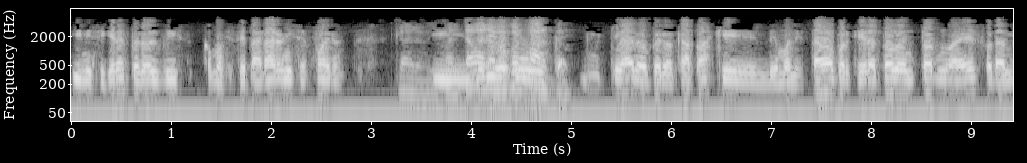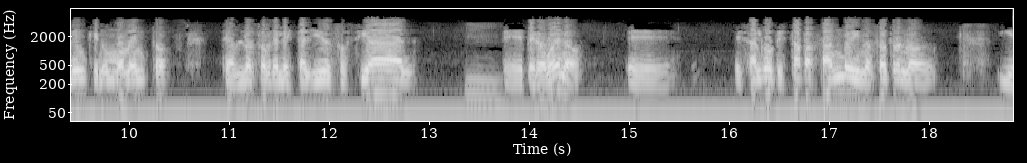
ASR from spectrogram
y ni siquiera esperó el bis, como que se pararon y se fueron. Claro, y, faltaba la mejor parte. Claro, pero capaz que le molestaba porque era todo en torno a eso también, que en un momento se habló sobre el estallido social, mm. eh, pero bueno, eh, es algo que está pasando y nosotros no, y,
